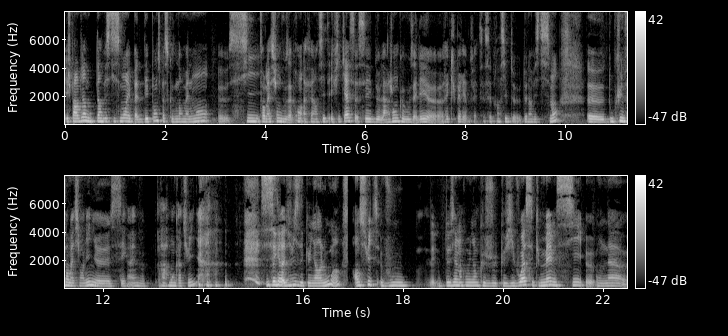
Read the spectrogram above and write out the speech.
Et je parle bien d'investissement et pas de dépenses parce que normalement, euh, si formation vous apprend à faire un site efficace, c'est de l'argent que vous allez récupérer en fait. Ça, c'est le principe de, de l'investissement. donc, une formation en ligne, c'est quand même rarement gratuit. si c'est gratuit, c'est qu'il y a un loup. Hein. Ensuite, vous le deuxième inconvénient que, j'y vois, c'est que même si euh, on a euh,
